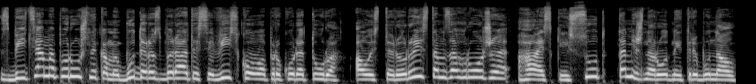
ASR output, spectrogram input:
З бійцями-порушниками буде розбиратися військова прокуратура. А ось терористам загрожує Гайський суд та міжнародний трибунал.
